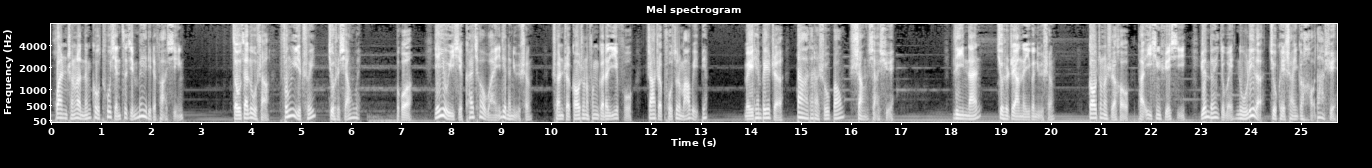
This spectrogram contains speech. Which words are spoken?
换成了能够凸显自己魅力的发型，走在路上风一吹就是香味。不过，也有一些开窍晚一点的女生，穿着高中的风格的衣服，扎着朴素的马尾辫，每天背着大大的书包上下学。李楠就是这样的一个女生。高中的时候，他一心学习，原本以为努力了就可以上一个好大学，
